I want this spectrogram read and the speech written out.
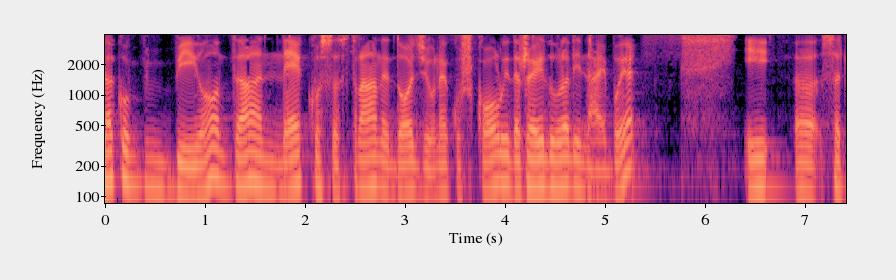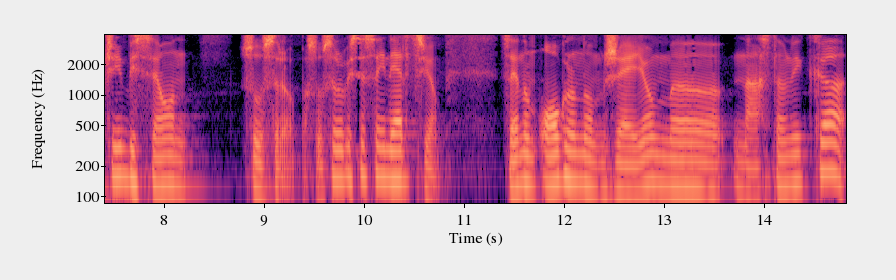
kako bi bilo da neko sa strane dođe u neku školu i da želi da uradi najbolje i uh, sa čim bi se on susreo? Pa susreo bi se sa inercijom, sa jednom ogromnom željom uh, nastavnika,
